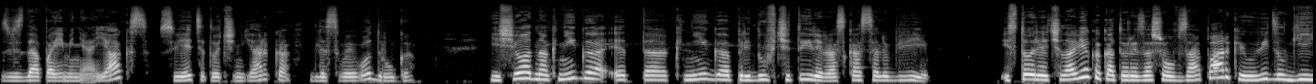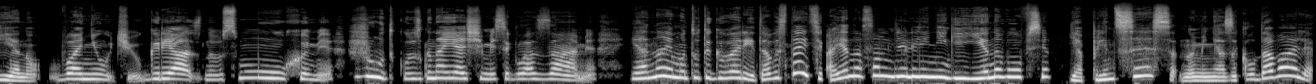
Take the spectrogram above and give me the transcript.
Звезда по имени Аякс светит очень ярко для своего друга. Еще одна книга – это книга «Приду в четыре. Рассказ о любви». История человека, который зашел в зоопарк и увидел гиену. Вонючую, грязную, с мухами, жуткую, с гноящимися глазами. И она ему тут и говорит, а вы знаете, а я на самом деле и не гиена вовсе. Я принцесса, но меня заколдовали.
